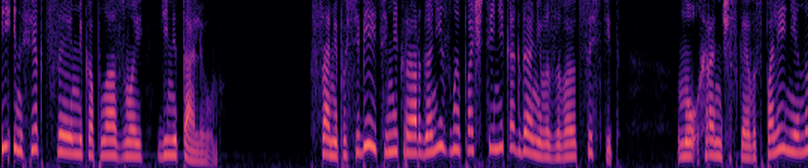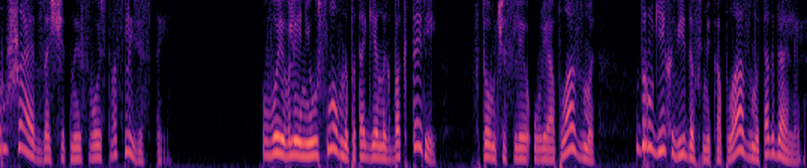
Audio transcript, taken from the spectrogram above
и инфекция микоплазмой гениталиум. Сами по себе эти микроорганизмы почти никогда не вызывают цистит, но хроническое воспаление нарушает защитные свойства слизистой. Выявление условно-патогенных бактерий, в том числе уреоплазмы, других видов микоплазмы и так далее,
